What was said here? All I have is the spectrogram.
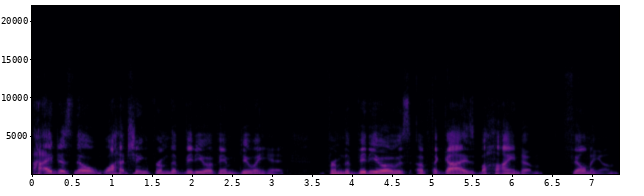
I just know watching from the video of him doing it from the videos of the guys behind him filming him.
